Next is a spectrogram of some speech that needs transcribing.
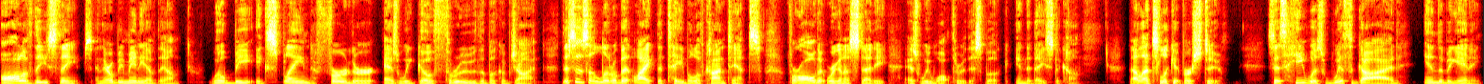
all of these themes, and there will be many of them, will be explained further as we go through the book of John. This is a little bit like the table of contents for all that we're going to study as we walk through this book in the days to come. Now let's look at verse 2. It says, He was with God in the beginning.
